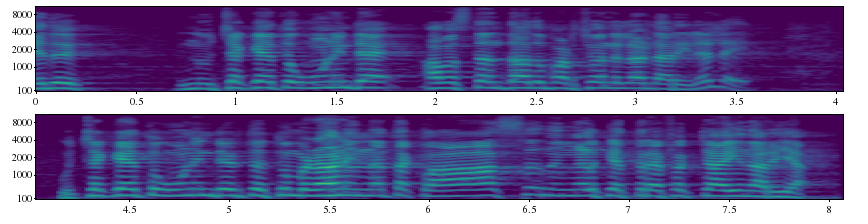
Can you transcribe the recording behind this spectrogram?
ഏത്? ഇന്ന് ഉച്ചക്കത്തെ ഊണിന്റെ അവസ്ഥ എന്താ അത് പഠിച്ചോന്നല്ലാണ്ട് അറിയില്ല അല്ലേ? ഉച്ചക്കത്തെ ഊണിന്റെ അടുത്ത് എത്തുമ്പോഴാണ് ഇന്നത്തെ ക്ലാസ് നിങ്ങൾക്ക് എത്ര എഫക്റ്റ് ആയി എന്നറിയാം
